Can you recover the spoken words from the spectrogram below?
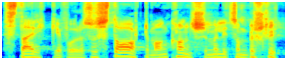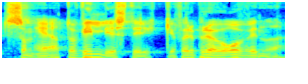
sterke for oss. Så starter man kanskje med litt sånn besluttsomhet og viljestyrke for å prøve å overvinne det.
